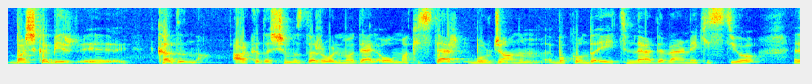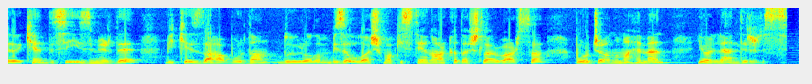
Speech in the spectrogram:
başka bir e, kadın arkadaşımız da rol model olmak ister. Burcu Hanım bu konuda eğitimler de vermek istiyor. Ee, Kendisi İzmir'de. Bir kez daha buradan duyuralım. Bize ulaşmak isteyen arkadaşlar varsa Burcu Hanım'a hemen yönlendiririz.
